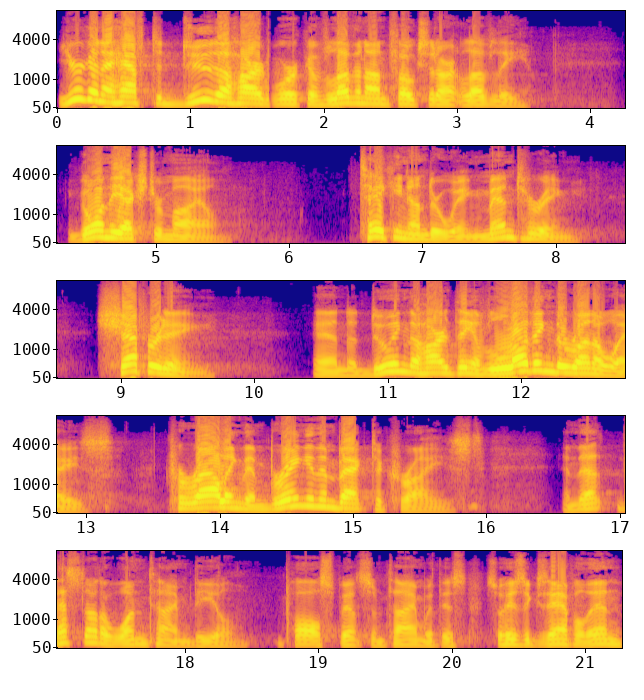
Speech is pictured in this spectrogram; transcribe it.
You're going to have to do the hard work of loving on folks that aren't lovely, going the extra mile, taking under wing, mentoring, shepherding, and uh, doing the hard thing of loving the runaways, corralling them, bringing them back to Christ. And that, that's not a one time deal. Paul spent some time with this. So his example then,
